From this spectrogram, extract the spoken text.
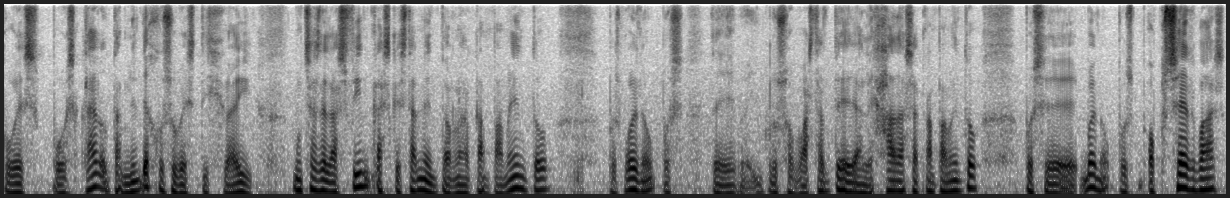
pues, pues claro, también dejó su vestigio ahí. Muchas de las fincas que están en torno al campamento, pues bueno, pues incluso bastante alejadas al campamento, pues eh, bueno, pues observas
